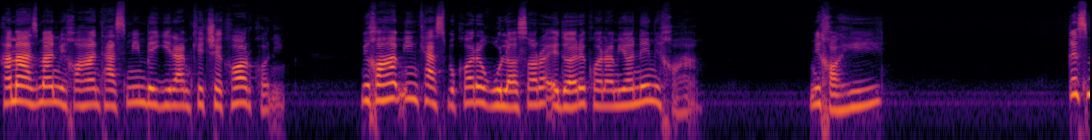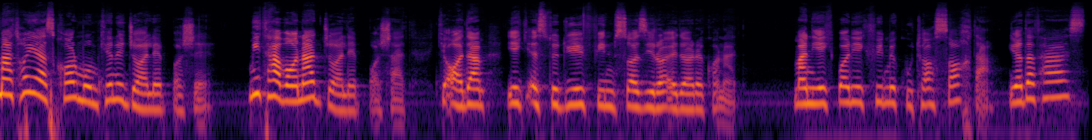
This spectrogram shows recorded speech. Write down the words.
همه از من می‌خواهند تصمیم بگیرم که چه کار کنیم. می‌خواهم این کسب و کار غولاسا را اداره کنم یا نمی‌خواهم. می‌خواهی؟ قسمت های از کار ممکنه جالب باشه. می‌تواند جالب باشد که آدم یک استودیوی فیلمسازی را اداره کند. من یک بار یک فیلم کوتاه ساختم. یادت هست؟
